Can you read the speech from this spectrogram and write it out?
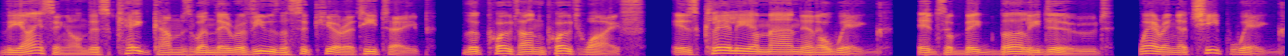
The icing on this cake comes when they review the security tape. The quote unquote wife is clearly a man in a wig. It's a big burly dude wearing a cheap wig.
